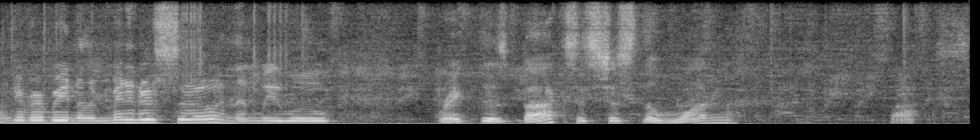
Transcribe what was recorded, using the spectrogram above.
I'll give everybody another minute or so, and then we will break this box. It's just the one box.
